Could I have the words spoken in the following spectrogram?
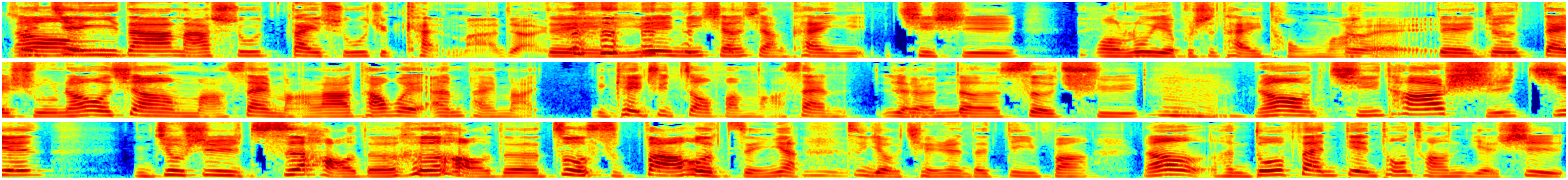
所以建议大家拿书带书去看嘛，这样对，因为你想想看，也其实网络也不是太通嘛。对对，就带书，然后像马赛马拉，他会安排马。你可以去造访马赛人的社区，嗯，然后其他时间你就是吃好的、喝好的、做 SPA 或怎样，是有钱人的地方。然后很多饭店通常也是，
